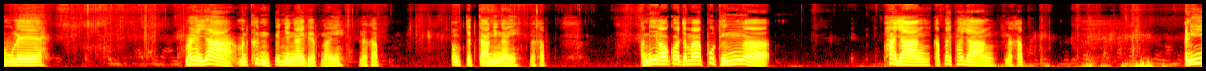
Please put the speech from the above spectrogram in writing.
ดูแลไม่ให้หญ้ามันขึ้นเป็นยังไงแบบไหนนะครับ ต้องจัดการยังไงนะครับ อันนี้เราก็จะมาพูดถึงผ้ายางกับไม่ผ้ายางนะครับ อันนี้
